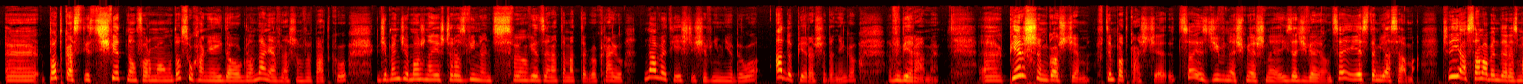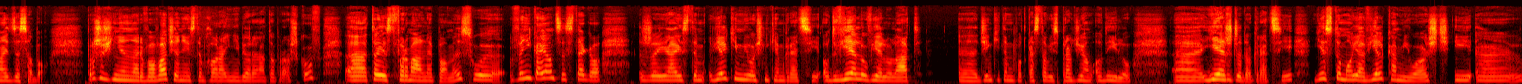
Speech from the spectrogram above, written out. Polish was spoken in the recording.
E, podcast jest świetną formą do słuchania i do oglądania w naszym wypadku, gdzie będzie można jeszcze rozwinąć swoją wiedzę na temat tego kraju, nawet jeśli się w nim nie było, a dopiero się do niego wybieramy. E, pierwszym gościem w tym podcaście, co jest dziwne, śmieszne i zadziwiające, jestem ja sama. Czyli ja sama będę rozmawiać ze sobą. Proszę się nie denerwować, ja nie jestem chora i nie biorę na to proszków. E, to jest formalny pomysł, e, wynikający z tego, że ja jestem wielkim miłośnikiem Grecji od wielu, wielu lat dzięki temu podcastowi sprawdziłam od ilu e, jeżdżę do Grecji. Jest to moja wielka miłość i e,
